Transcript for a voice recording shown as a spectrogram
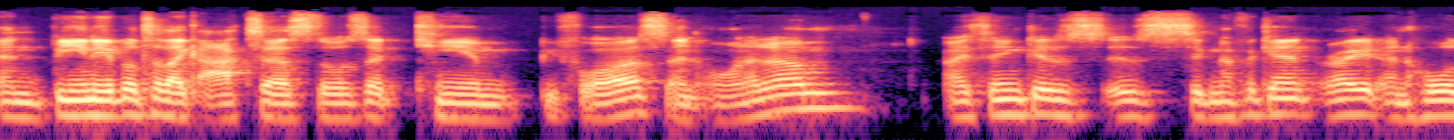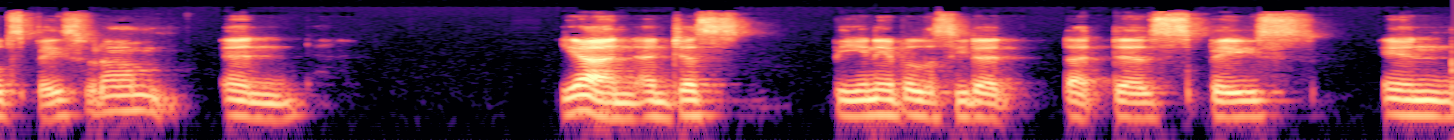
and being able to like access those that came before us and honor them i think is is significant right and hold space for them and yeah and, and just being able to see that that there's space in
